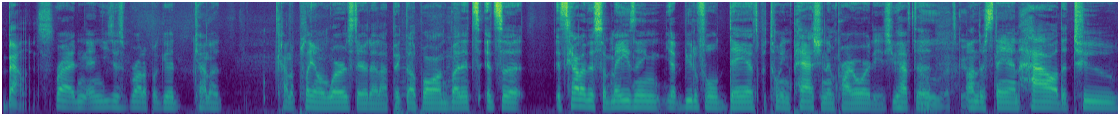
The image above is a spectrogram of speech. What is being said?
balance. Right, and, and you just brought up a good kind of kind of play on words there that I picked up on, but it's it's a it's kind of this amazing yet beautiful dance between passion and priorities. You have to Ooh, understand how the two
